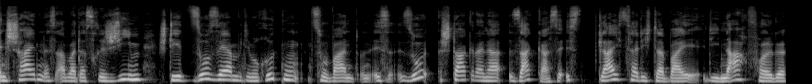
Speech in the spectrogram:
Entscheidend ist aber, das Regime steht so sehr mit dem Rücken zur Wand und ist so stark in einer Sackgasse, ist gleichzeitig dabei, die Nachfolge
